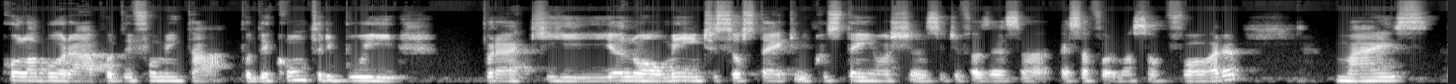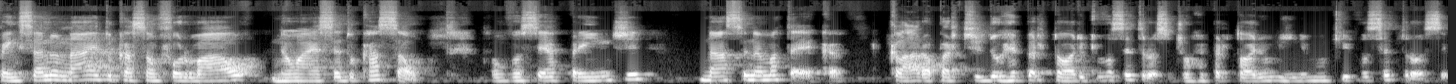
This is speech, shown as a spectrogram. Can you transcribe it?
colaborar, poder fomentar, poder contribuir para que anualmente seus técnicos tenham a chance de fazer essa, essa formação fora. Mas pensando na educação formal, não há essa educação. Então você aprende na cinemateca. Claro, a partir do repertório que você trouxe, de um repertório mínimo que você trouxe.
